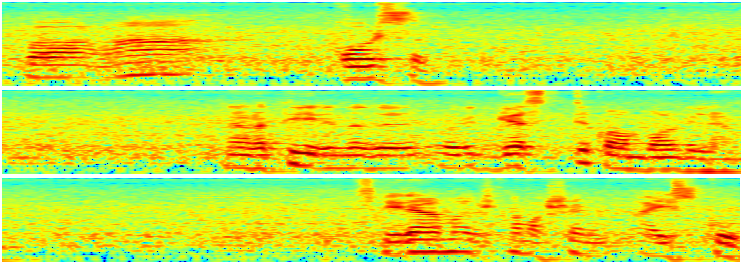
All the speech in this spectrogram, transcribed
അപ്പോൾ ആ കോഴ്സ് നടത്തിയിരുന്നത് ഒരു ഗസ്റ്റ് കോമ്പൗണ്ടിലാണ്. ശ്രീരാമകൃഷ്ണ മഷൻ ഹൈസ്കൂൾ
